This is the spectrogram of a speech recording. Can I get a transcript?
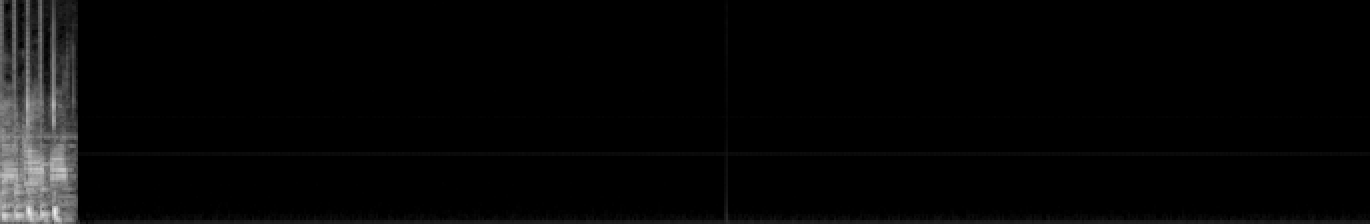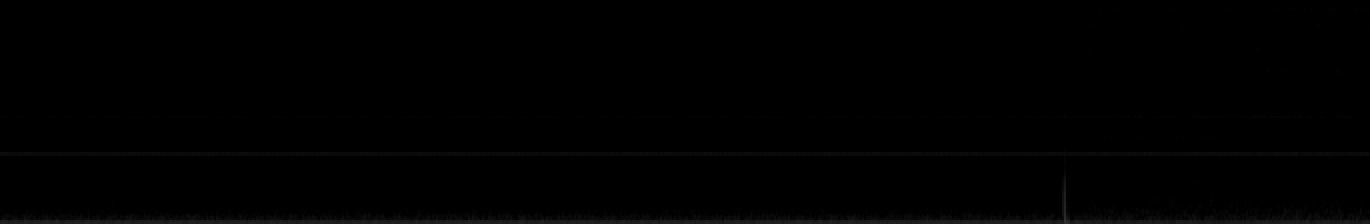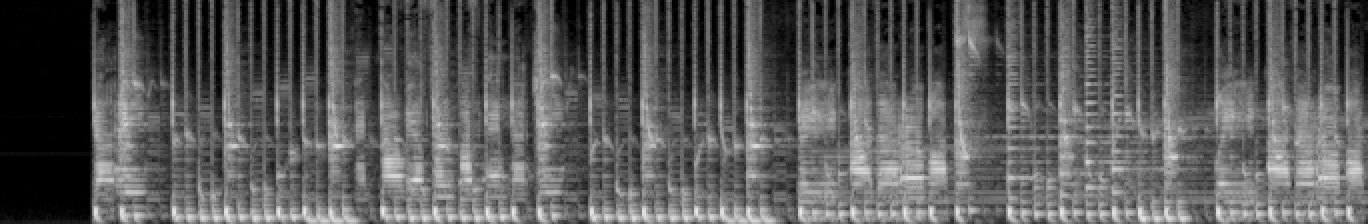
rock. Of energy. We are the robots. We are the robots.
